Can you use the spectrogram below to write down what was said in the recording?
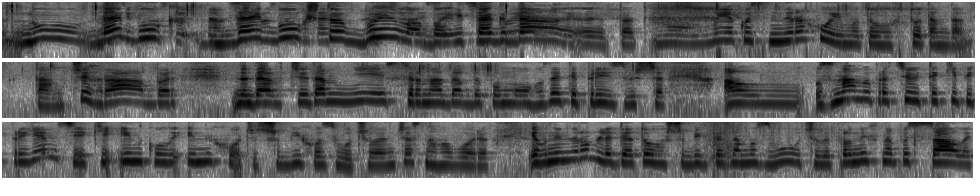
Ну, дай все Бог, просто- да, все дай просто Бог, так что было бы, включились и эти тогда проекты. этот. Ну, ми якось не рахуємо того, хто там дав. Там чи грабер надав, чи там Нєстер надав допомогу, знаєте, прізвище. А в- з нами працюють такі підприємці, які інколи і не хочуть, щоб їх озвучили. Я вам чесно говорю. І вони не роблять для того, щоб їх десь там озвучили, про них написали.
